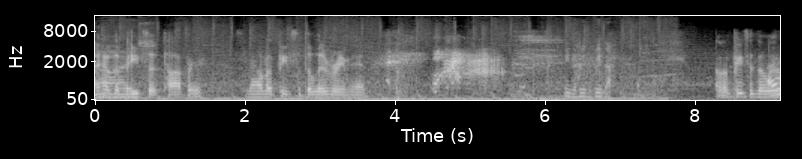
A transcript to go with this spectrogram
I have the pizza topper. Now I'm a pizza delivery man. Pizza, pizza, pizza. I'm a pizza delivery. like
